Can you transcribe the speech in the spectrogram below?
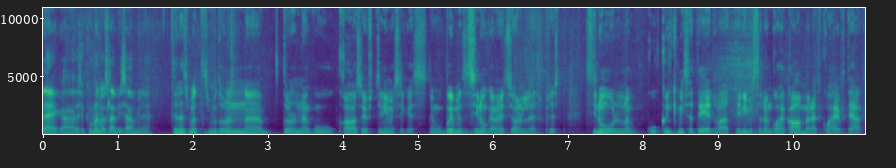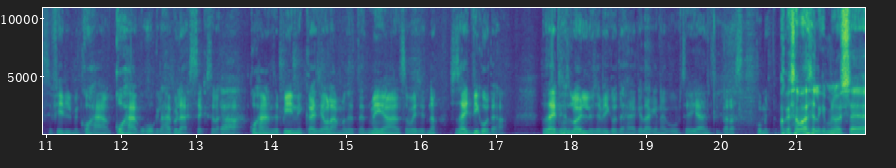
täiega sihuke mõnus läbisaamine. Selles mõttes ma tunnen, tunnen nagu kaasa just inimestele, kes nagu põhimõtteliselt sinu generatsioonile, sest sinul nagu kõik, mis sa teed, vaata, inimestel on kohe kaamerad, kohe tehakse filmi, kohe, kohe kuhugi läheb üles, eks ole kohe on see piinlik asi olemas, et, et meie ajal sa võisid, noh, sa said vigu teha. sa said lihtsalt lollusi ja vigu teha ja kedagi nagu see ei jäänud sind pärast kummitama. aga samas jällegi minu arust see,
